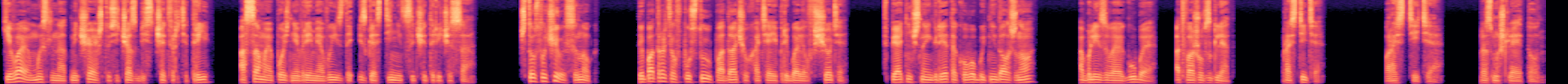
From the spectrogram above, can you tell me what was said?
Киваю, мысленно отмечая, что сейчас без четверти три, а самое позднее время выезда из гостиницы — четыре часа. Что случилось, сынок? Ты потратил впустую подачу, хотя и прибавил в счете. В пятничной игре такого быть не должно. Облизывая губы, отвожу взгляд. Простите. Простите, размышляет он.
